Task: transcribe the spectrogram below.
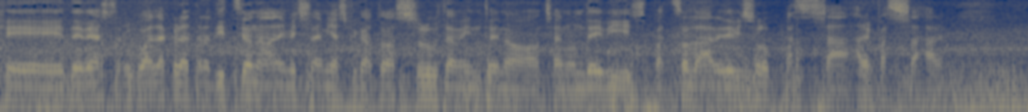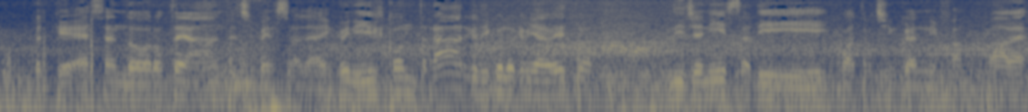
che deve essere uguale a quella tradizionale, invece lei mi ha spiegato assolutamente no, cioè non devi spazzolare, devi solo passare, passare, perché essendo roteante ci pensa lei, quindi il contrario di quello che mi ha detto l'igienista di 4-5 anni fa. Vabbè,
